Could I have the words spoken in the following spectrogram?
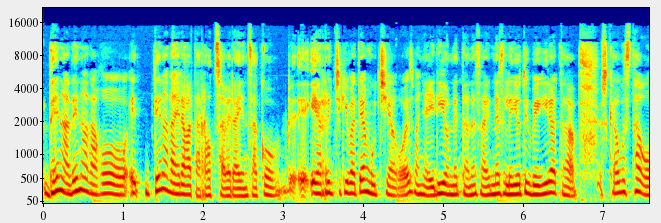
dena, dena dago, e, dena da erabat arrotza beraientzako, E, herri txiki batean gutxiago, ez? Baina hiri honetan, ez? Hain ez lehiotik begira eta eske hau ez dago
